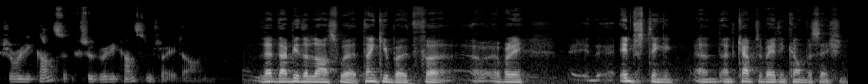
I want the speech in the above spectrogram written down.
should really should really concentrate on let that be the last word. Thank you both for a, very interesting and, and captivating conversation.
